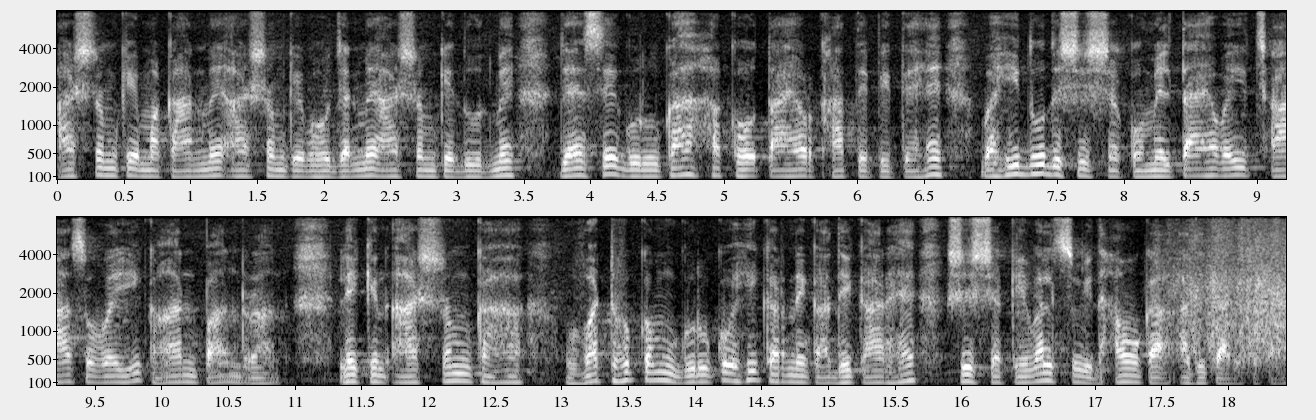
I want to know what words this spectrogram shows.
आश्रम के मकान में, आश्रम के भोजन में, आश्रम के दूध में, जैसे गुरु का हक होता है और खाते पीते हैं, वही दूध शिष्य को मिलता है, वही छाछ, वही खान पान, रान। लेकिन आश्रम का वट हुक्म गुरु को ही करने का अधिकार है, शिष्य केवल सुविधाओं का अधिकारी होता है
